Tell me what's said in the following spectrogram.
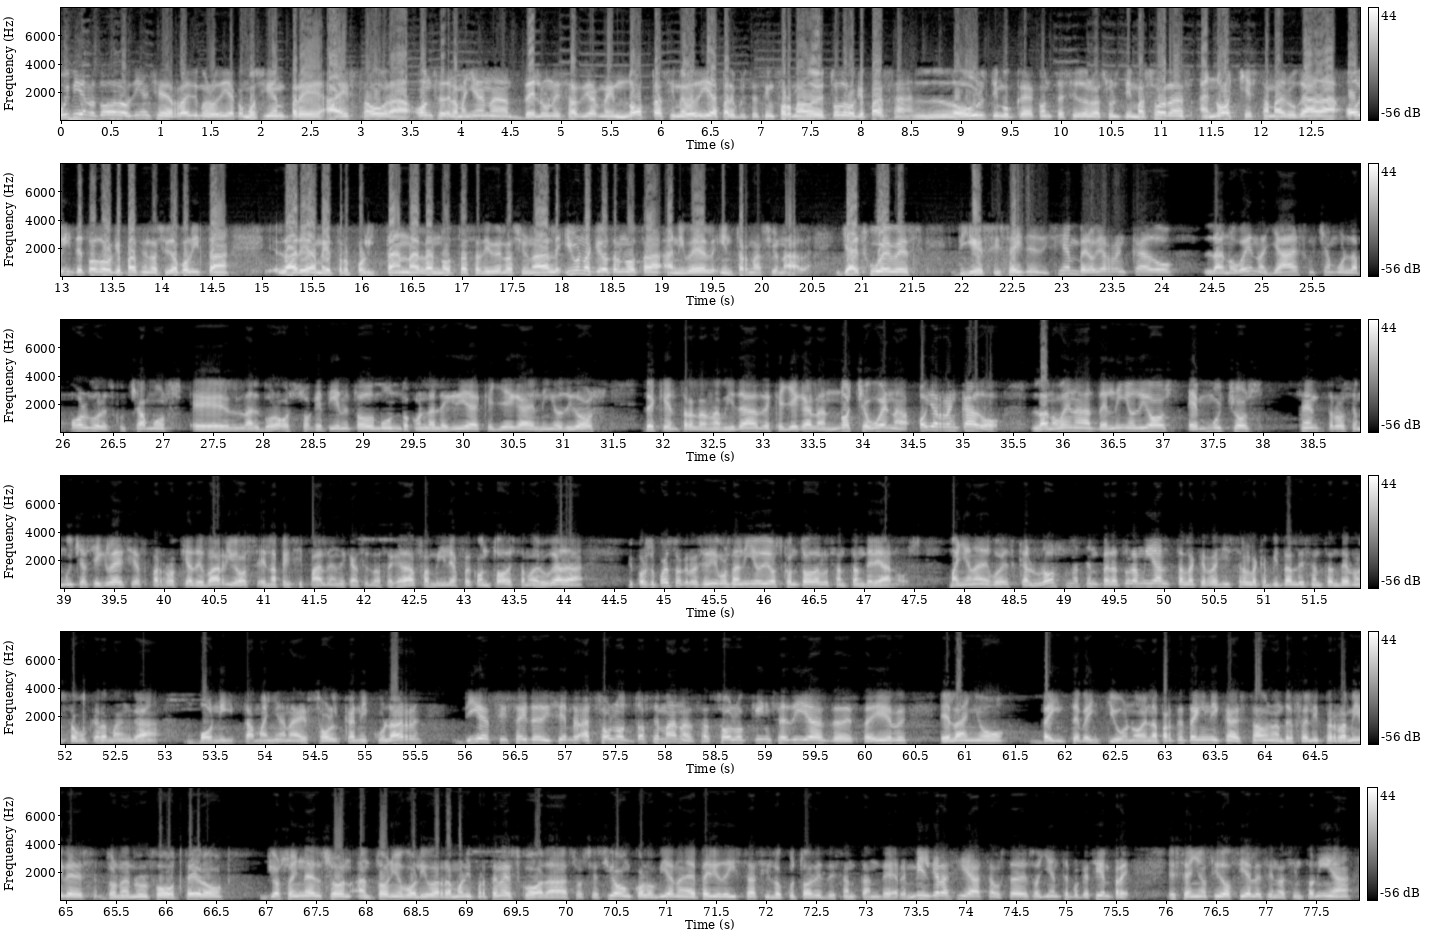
Muy bien, a toda la audiencia de Radio Melodía, como siempre, a esta hora, 11 de la mañana, de lunes a viernes, notas y melodías para que usted esté informado de todo lo que pasa, lo último que ha acontecido en las últimas horas, anoche, esta madrugada, hoy, de todo lo que pasa en la ciudad bonita el área metropolitana, las notas a nivel nacional y una que otra nota a nivel internacional. Ya es jueves 16 de diciembre, hoy ha arrancado la novena, ya escuchamos la pólvora, escuchamos el alborozo que tiene todo el mundo con la alegría de que llega el niño Dios, de que entra la Navidad, de que llega la Nochebuena. Hoy arrancado la novena del niño Dios en muchos centros, en muchas iglesias, parroquias de barrios, en la principal, en el caso de la Sagrada Familia, fue con toda esta madrugada y por supuesto que recibimos al Niño Dios con todos los santandereanos. Mañana de jueves caluroso, una temperatura muy alta la que registra la capital de Santander, nuestra Bucaramanga bonita. Mañana de sol canicular, 16 de diciembre, a solo dos semanas, a solo 15 días de despedir el año 2021. En la parte técnica está don Andrés Felipe Ramírez, don Anulfo Otero, yo soy Nelson Antonio Bolívar Ramón y pertenezco a la Asociación Colombiana de Periodistas y Locutores de Santander. Mil gracias a ustedes oyentes porque siempre este año han sido fieles en la sintonía.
